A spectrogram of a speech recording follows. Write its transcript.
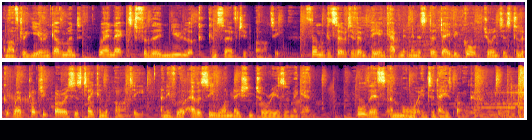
And after a year in government, where next for the new look Conservative Party? Former Conservative MP and Cabinet Minister David Gauke joins us to look at where Project Boris has taken the party and if we'll ever see One Nation Toryism again. All this and more in today's bunker.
